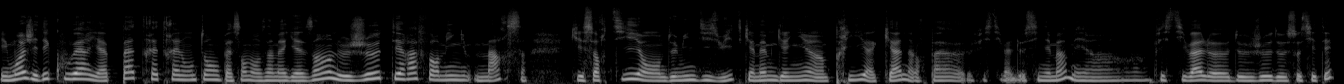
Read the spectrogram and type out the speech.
Et moi, j'ai découvert il n'y a pas très très longtemps, en passant dans un magasin, le jeu Terraforming Mars, qui est sorti en 2018, qui a même gagné un prix à Cannes, alors pas le festival de cinéma, mais un festival de jeux de société.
